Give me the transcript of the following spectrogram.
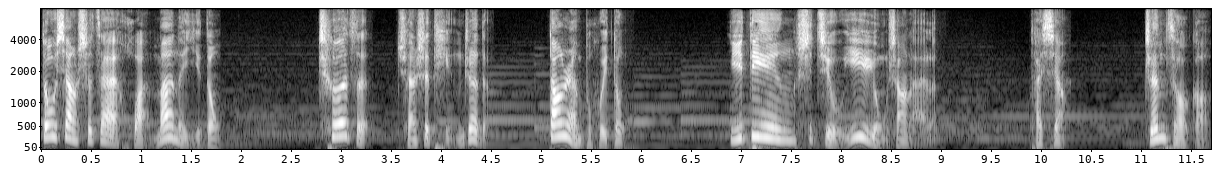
都像是在缓慢的移动。车子全是停着的，当然不会动，一定是酒意涌上来了。他想，真糟糕，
